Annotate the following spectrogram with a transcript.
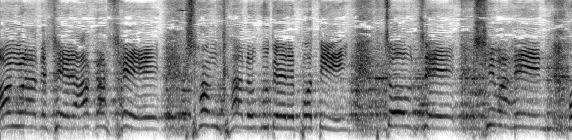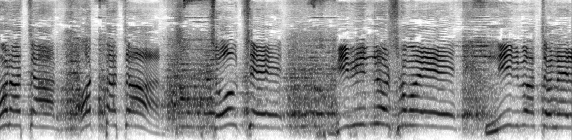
বাংলাদেশের আকাশে সংখ্যালঘুদের প্রতি চলছে সীমাহীন অনাচার, অত্যাচার। চলছে বিভিন্ন সময়ে নির্বাচনের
